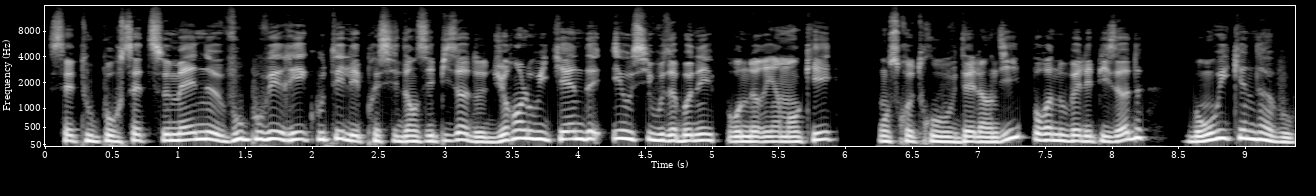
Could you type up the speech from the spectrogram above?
C'est tout pour cette semaine. Vous pouvez réécouter les précédents épisodes durant le week-end et aussi vous abonner pour ne rien manquer. On se retrouve dès lundi pour un nouvel épisode. Bon week-end à vous.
